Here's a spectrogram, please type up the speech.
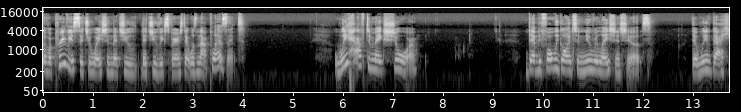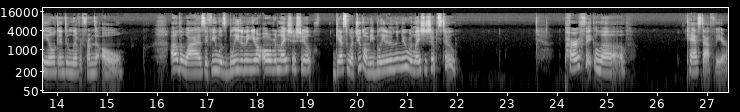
of a previous situation that you that you've experienced that was not pleasant? We have to make sure that before we go into new relationships that we've got healed and delivered from the old. Otherwise, if you was bleeding in your old relationships, guess what? You're going to be bleeding in the new relationships too. Perfect love cast out fear.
